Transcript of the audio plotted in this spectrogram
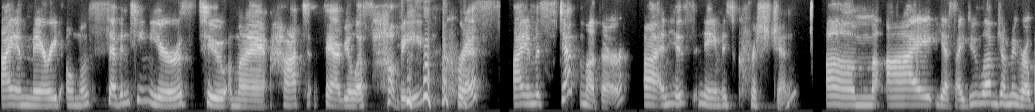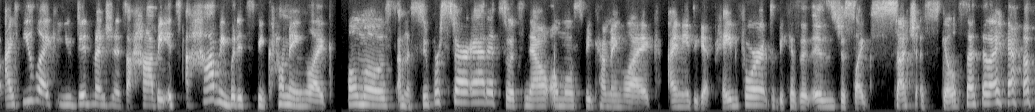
I am married almost 17 years to my hot, fabulous hubby, Chris. I am a stepmother, uh, and his name is Christian. Um, I yes, I do love jumping rope. I feel like you did mention it's a hobby. It's a hobby, but it's becoming like almost I'm a superstar at it. So it's now almost becoming like I need to get paid for it because it is just like such a skill set that I have.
